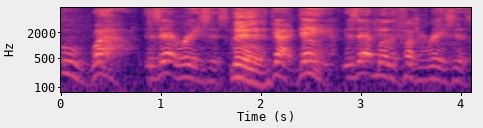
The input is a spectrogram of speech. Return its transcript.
Ooh, wow, is that racism? Yeah. God damn, is that motherfucking racism?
